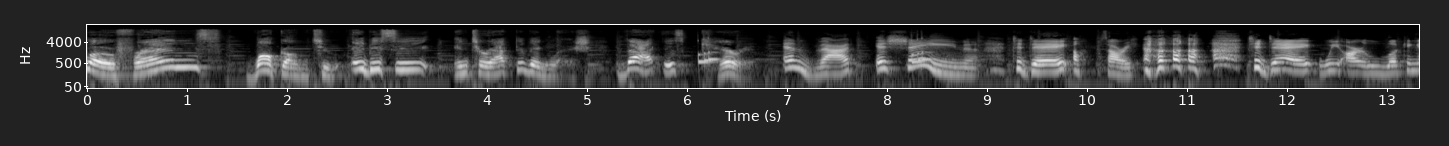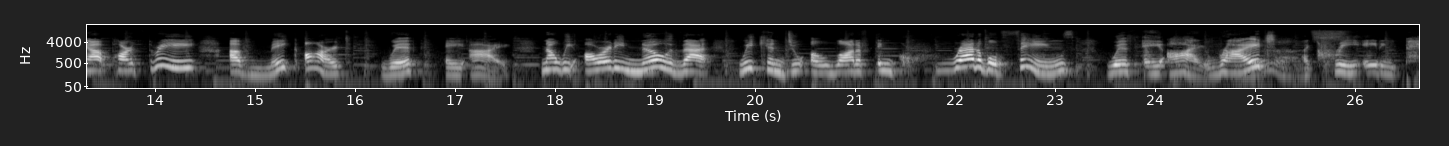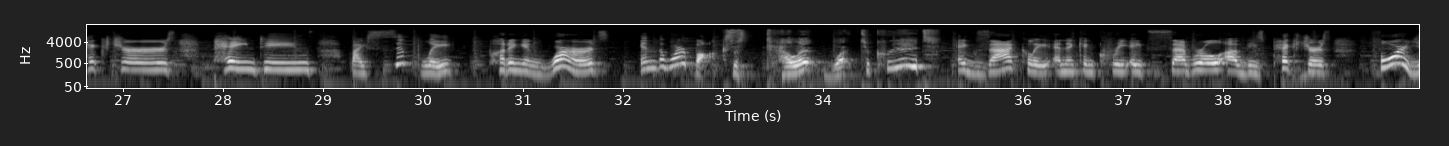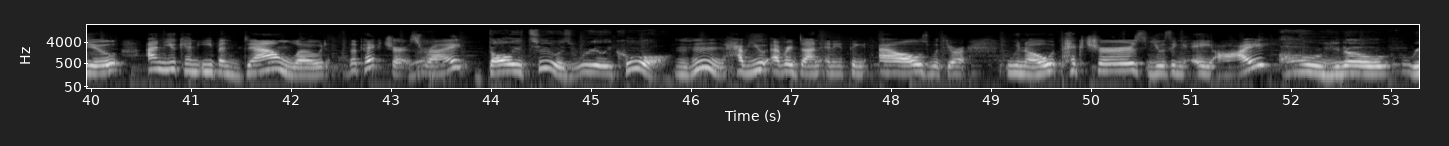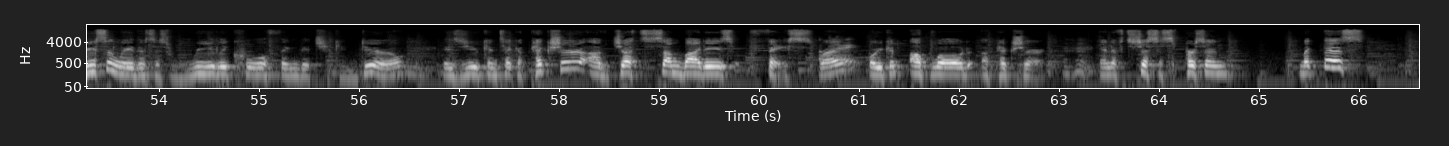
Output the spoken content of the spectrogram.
Hello, friends. Welcome to ABC Interactive English. That is Carrot. And that is Shane. Today, oh, sorry. Today, we are looking at part three of Make Art with AI. Now, we already know that we can do a lot of incredible things with AI, right? Yes. Like creating pictures, paintings, by simply putting in words in the word box. Just tell it what to create. Exactly. And it can create several of these pictures for you, and you can even download the pictures, right? DALL-E 2 is really cool. hmm Have you ever done anything else with your, you know, pictures using AI? Oh, you know, recently there's this really cool thing that you can do is you can take a picture of just somebody's face, right? Okay. Or you can upload a picture. And if it's just a person like this,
